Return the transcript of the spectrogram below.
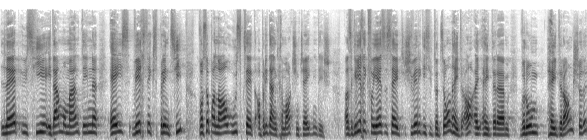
lehrt uns hier in diesem Moment ein wichtiges Prinzip, das so banal aussieht, aber ich denke, match entscheidend ist. Also die Gleichung von Jesus sagt, schwierige Situation, hat er, hat er, ähm, warum hat er Angst, oder?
